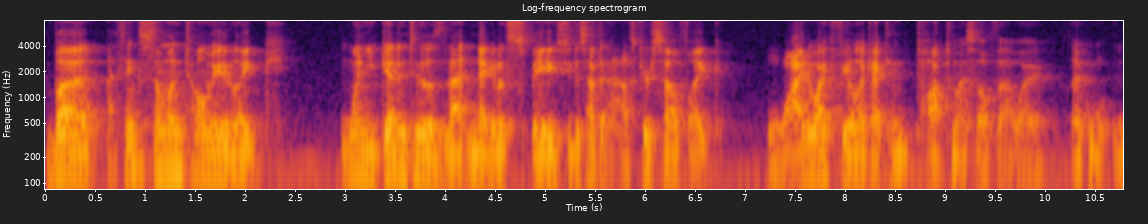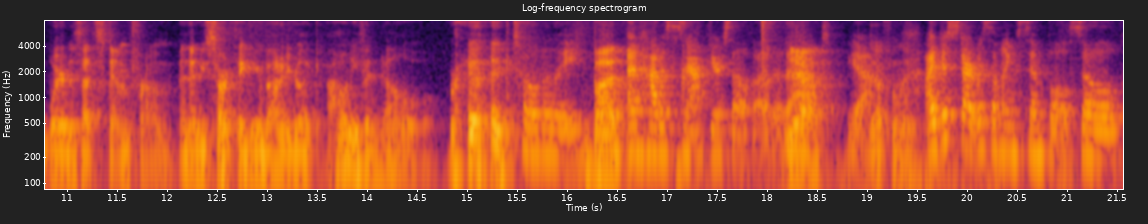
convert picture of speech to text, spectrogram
But I think someone told me like when you get into those that negative space, you just have to ask yourself like, why do I feel like I can talk to myself that way? Like, wh- where does that stem from? And then you start thinking about it. You're like, I don't even know, right? Like, totally. but And how to snap yourself out of that. Yeah. Yeah. definitely, I just start with something simple. So,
